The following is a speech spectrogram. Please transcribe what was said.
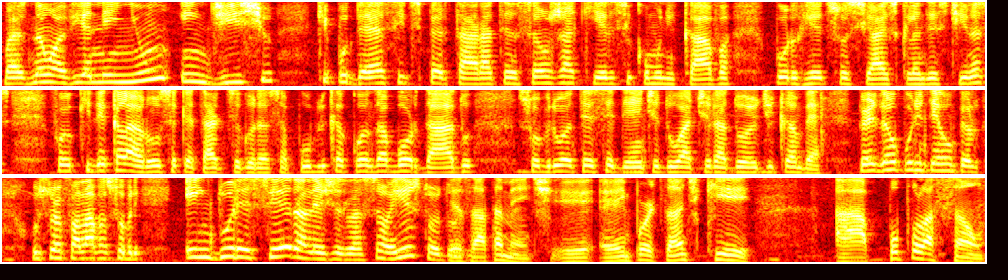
mas não havia nenhum indício que pudesse despertar a atenção, já que ele se comunicava por redes sociais clandestinas, foi o que declarou o secretário de Segurança Pública quando abordado sobre o antecedente do atirador de Cambé. Perdão por interrompê-lo. O senhor falava sobre endurecer a legislação, é isso, doutor? Exatamente. É importante importante que a população,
